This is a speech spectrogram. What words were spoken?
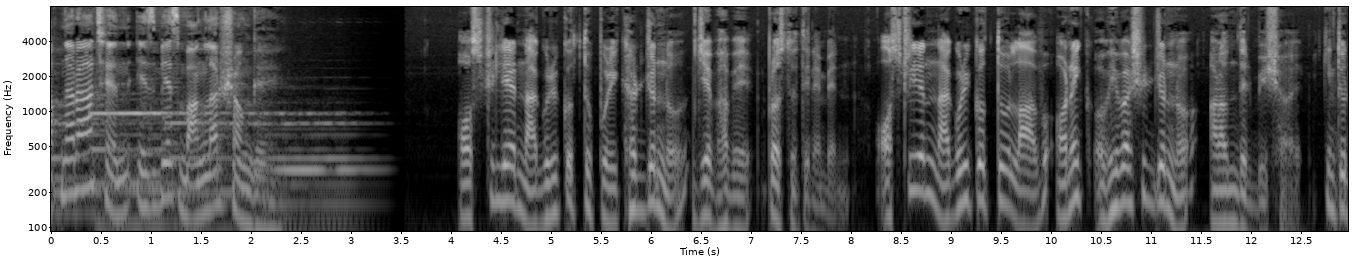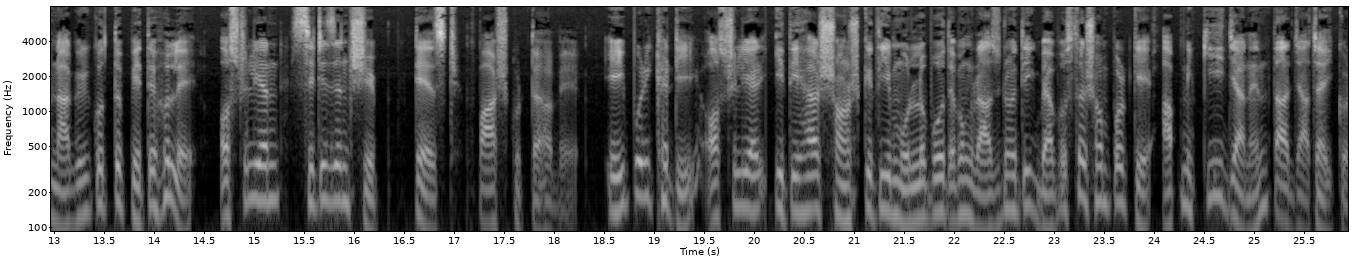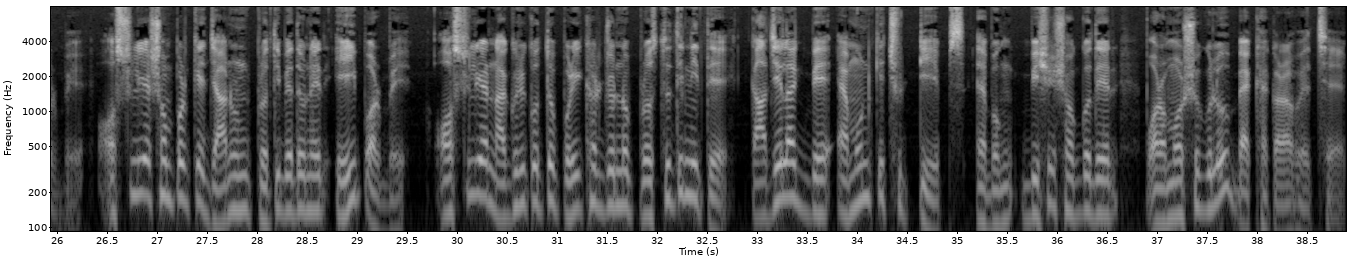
আপনারা আছেন এসবিএস বাংলার সঙ্গে। অস্ট্রেলিয়ার নাগরিকত্ব পরীক্ষার জন্য যেভাবে প্রস্তুতি নেবেন অস্ট্রেলিয়ান নাগরিকত্ব লাভ অনেক অভিবাসীর জন্য আনন্দের বিষয়। কিন্তু নাগরিকত্ব পেতে হলে অস্ট্রেলিয়ান সিটিজেনশিপ টেস্ট পাশ করতে হবে। এই পরীক্ষাটি অস্ট্রেলিয়ার ইতিহাস, সংস্কৃতি, মূল্যবোধ এবং রাজনৈতিক ব্যবস্থা সম্পর্কে আপনি কি জানেন তা যাচাই করবে। অস্ট্রেলিয়া সম্পর্কে জানুন প্রতিবেদনের এই পর্বে অস্ট্রেলিয়ার নাগরিকত্ব পরীক্ষার জন্য প্রস্তুতি নিতে কাজে লাগবে এমন কিছু টিপস এবং বিশেষজ্ঞদের পরামর্শগুলো ব্যাখ্যা করা হয়েছে।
